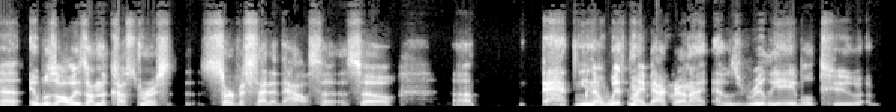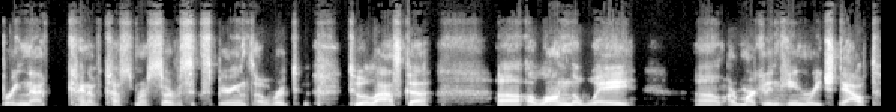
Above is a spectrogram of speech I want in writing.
Uh, it was always on the customer service side of the house. Uh, so, uh, you know, with my background, I, I, was really able to bring that kind of customer service experience over to, to Alaska. Uh, along the way, uh, our marketing team reached out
